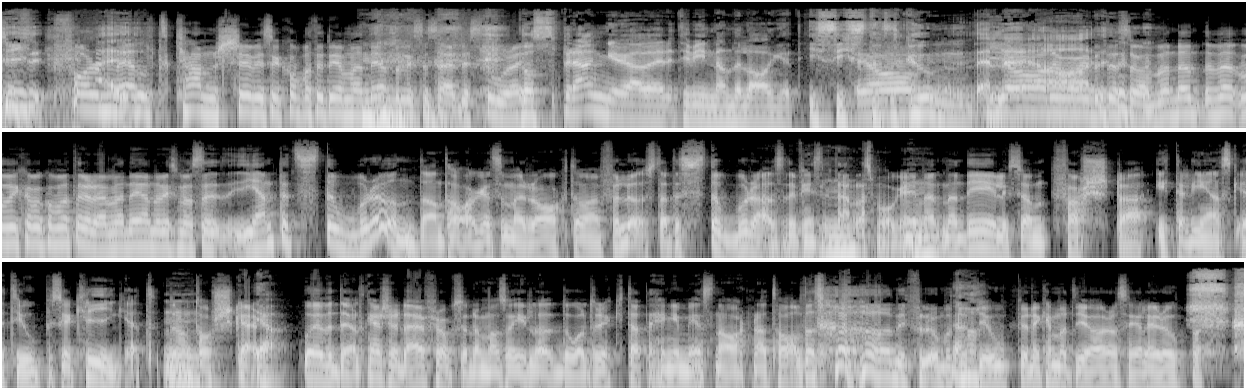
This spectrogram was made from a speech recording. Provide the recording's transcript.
typ formellt kanske, vi ska komma till det, men det är ändå liksom så här det stora. De sprang ju över till vinnande laget i sista ja, sekund. Eller? Ja, det var lite så. Men, den, men vi kommer komma till det, men det är ändå liksom alltså, egentligen ett stora undantaget som är rakt av en förlust. Att det stora, alltså det finns lite mm. andra små grejer, mm. men, men, det är liksom första italiensk-etiopiska kriget, där mm. de torskar. Ja. Och eventuellt kanske det är därför också de har så illa dåligt rykte, att det hänger med snart 1800-talet. Att ni förlorar mot Etiopien, det kan man inte göra så hela Europa.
